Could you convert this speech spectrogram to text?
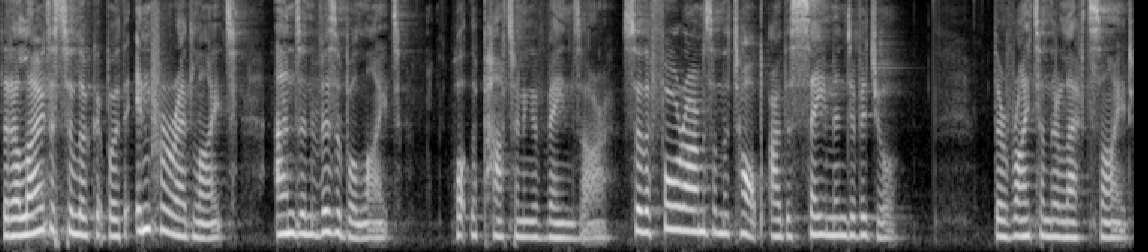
That allowed us to look at both infrared light and invisible light, what the patterning of veins are. So the forearms on the top are the same individual, their right and their left side.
